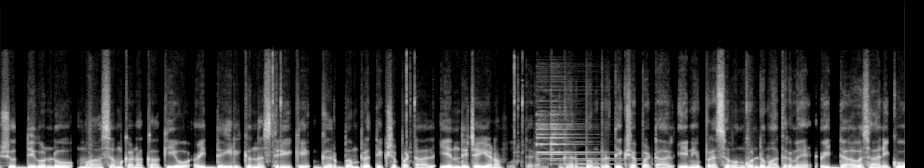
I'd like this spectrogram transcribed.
ശുദ്ധി കൊണ്ടോ മാസം കണക്കാക്കിയോ ഇദ്ദയിരിക്കുന്ന സ്ത്രീക്ക് ഗർഭം പ്രത്യക്ഷപ്പെട്ടാൽ എന്ത് ചെയ്യണം? ഉത്തരം ഗർഭം പ്രത്യക്ഷപ്പെട്ടാൽ ഇനി പ്രസവം കൊണ്ട് മാത്രമേ ഇദ്ദ അവസാനിക്കൂ.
